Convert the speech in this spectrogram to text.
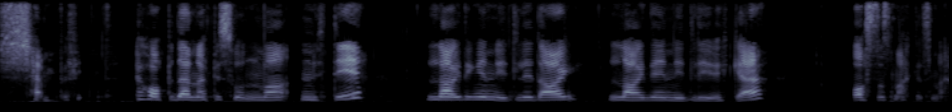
kjempefint. Jeg håper denne episoden var nyttig. Lag deg en nydelig dag, lag deg en nydelig uke, og så snakkes vi.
